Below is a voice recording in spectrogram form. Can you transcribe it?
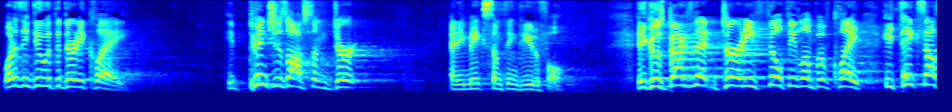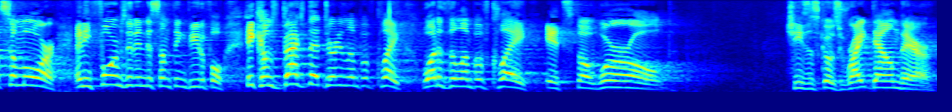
What does he do with the dirty clay? He pinches off some dirt and he makes something beautiful. He goes back to that dirty, filthy lump of clay. He takes out some more and he forms it into something beautiful. He comes back to that dirty lump of clay. What is the lump of clay? It's the world. Jesus goes right down there.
